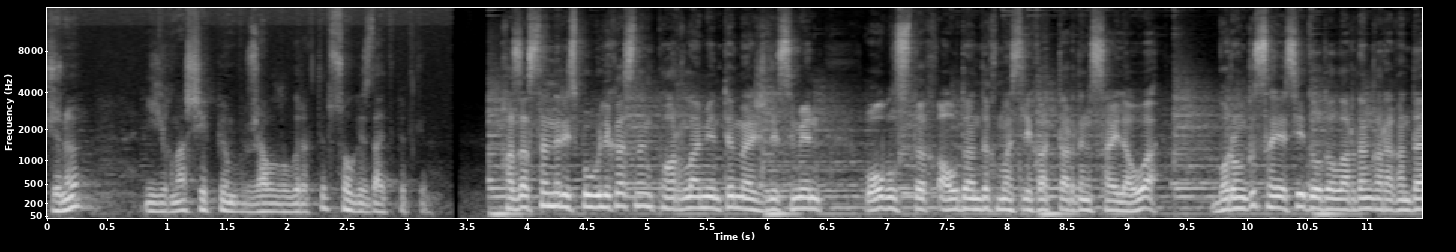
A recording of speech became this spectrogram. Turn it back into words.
жүні иығына шекпен болып жабылу керек деп сол кезде айтып кеткен. Қазақстан республикасының парламенті мәжілісі мен облыстық аудандық мәслихаттардың сайлауы бұрынғы саяси додалардан қарағанда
